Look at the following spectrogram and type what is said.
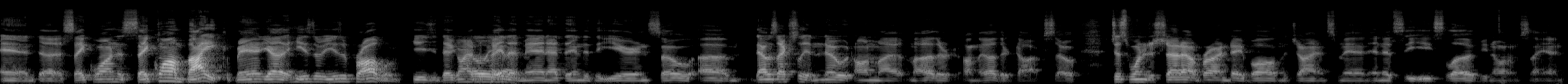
And uh, Saquon is Saquon bike, man. Yeah, he's a he's a problem. He's they're gonna have oh, to pay yeah. that man at the end of the year. And so um, that was actually a note on my my other on the other doc. So just wanted to shout out Brian Daboll and the Giants, man. NFC East love, you know what I'm saying.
